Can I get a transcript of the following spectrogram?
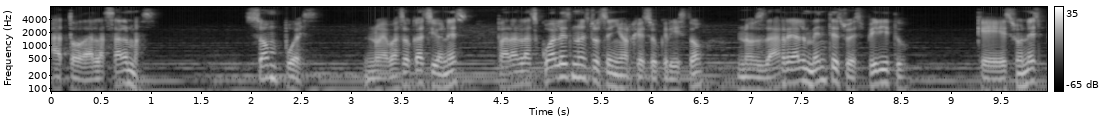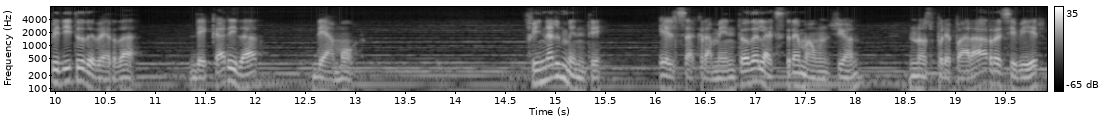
a todas las almas. Son, pues, nuevas ocasiones para las cuales nuestro Señor Jesucristo nos da realmente su Espíritu, que es un Espíritu de verdad, de caridad, de amor. Finalmente, el sacramento de la extrema unción nos prepara a recibir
